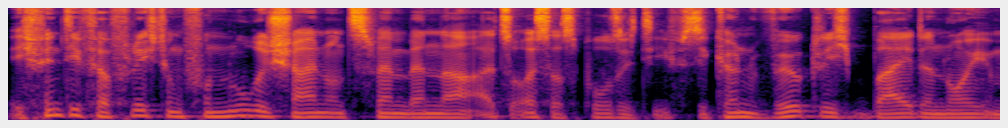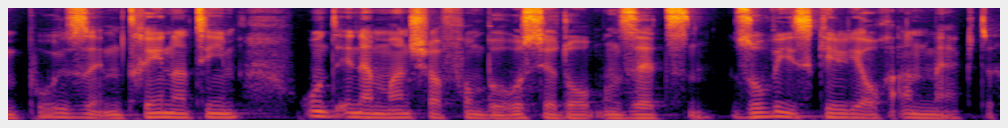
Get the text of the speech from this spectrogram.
Ich finde die Verpflichtung von Nuri Schein und Sven Bender als äußerst positiv. Sie können wirklich beide neue Impulse im Trainerteam und in der Mannschaft von Borussia Dortmund setzen, so wie es Kiel ja auch anmerkte.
